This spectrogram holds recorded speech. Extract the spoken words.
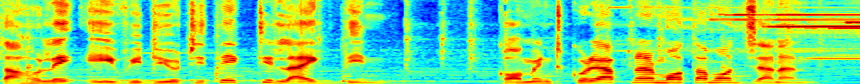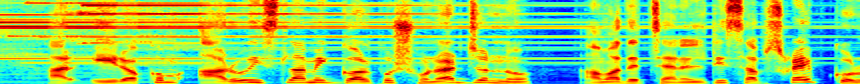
তাহলে এই ভিডিওটিতে একটি লাইক দিন, কমেন্ট করে আপনার মতামত জানান, আর এই রকম আরও ইসলামিক গল্প শোনার জন্য আমাদের চ্যানেলটি সাবস্ক্রাইব করুন।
